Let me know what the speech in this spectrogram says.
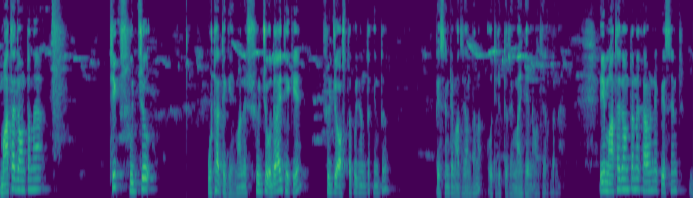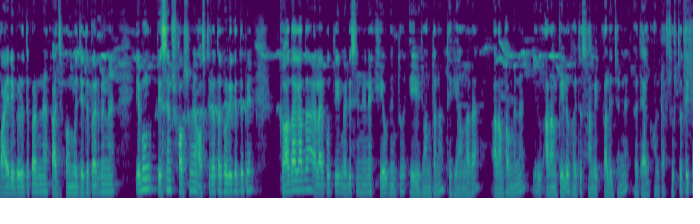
মাথা যন্ত্রণা ঠিক সূর্য ওঠা থেকে মানে সূর্য উদয় থেকে সূর্য অস্ত পর্যন্ত কিন্তু পেশেন্টের মাথা যন্ত্রণা, অতিরিক্ত মাইগ্রেনের মাথা যন্ত্রণা। এই মাথা যন্ত্রণার কারণে পেশেন্ট বাইরে বেরোতে পারবে না, কাজকর্মে যেতে পারবে না এবং পেশেন্ট সবসময় অস্থিরতা করে রেখে দেবে। গাদা গাদা অ্যালোপ্যাথি মেডিসিন এনে খেয়েও কিন্তু এই যন্ত্রণা থেকে আপনারা আরাম পাবেন না। আরাম পেলেও হয়তো সাময়িক কালের জন্য হয়তো এক ঘণ্টা সুস্থ থেকে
